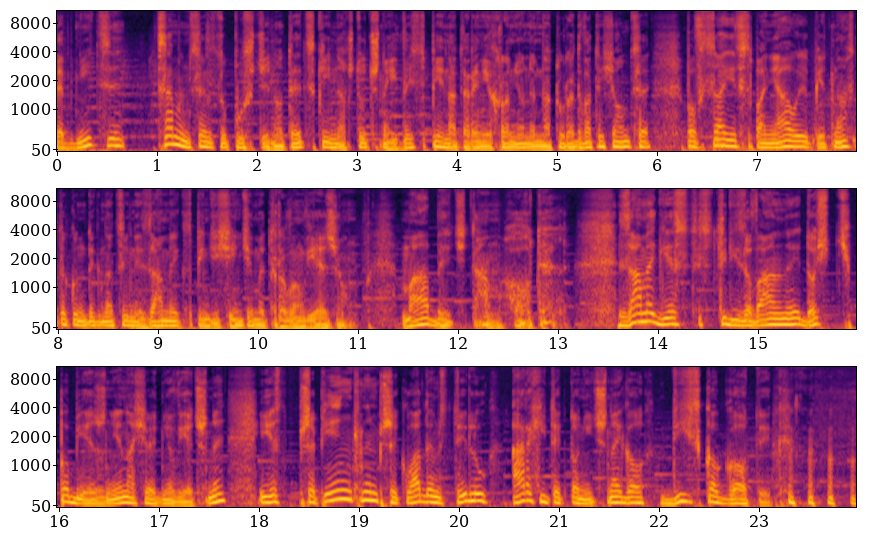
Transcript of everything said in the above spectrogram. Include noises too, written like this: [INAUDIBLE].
Stebnicy w samym sercu Puszczy Noteckiej, na sztucznej wyspie, na terenie chronionym Natura 2000, powstaje wspaniały 15-kondygnacyjny zamek z 50-metrową wieżą. Ma być tam hotel. Zamek jest stylizowany dość pobieżnie na średniowieczny i jest przepięknym przykładem stylu architektonicznego disco-gotyk. [LAUGHS]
